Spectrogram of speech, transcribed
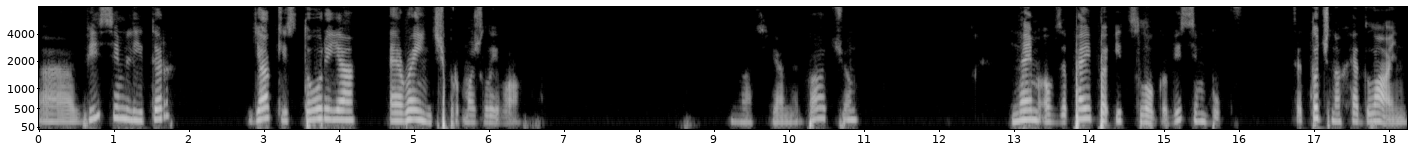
8 літер, як історія arrange, можливо. У нас я не бачу. Name of the paper, its logo. 8 букв. Це точно headline.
